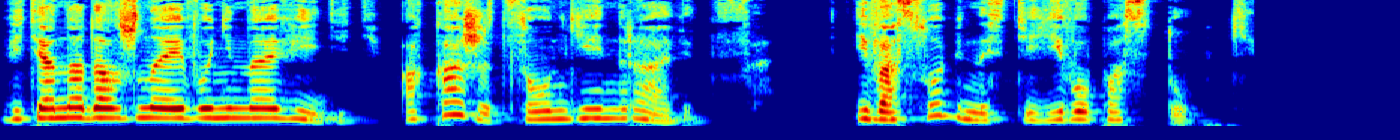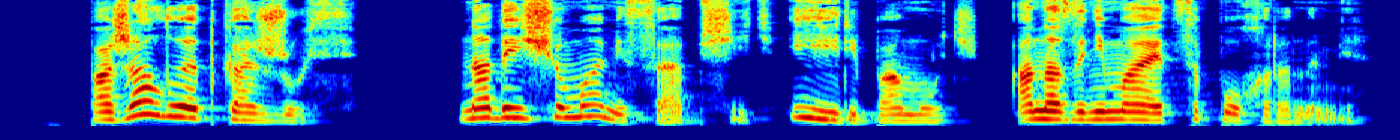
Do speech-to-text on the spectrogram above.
Ведь она должна его ненавидеть, а кажется, он ей нравится. И в особенности его поступки. Пожалуй, откажусь. Надо еще маме сообщить и Ире помочь. Она занимается похоронами.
